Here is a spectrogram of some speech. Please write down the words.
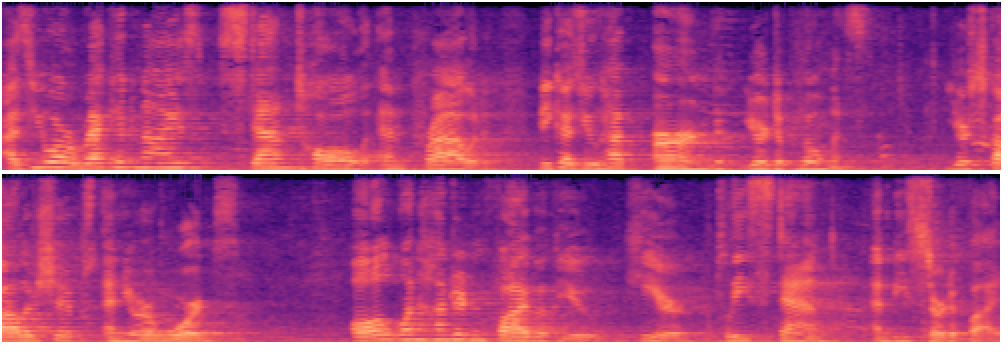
As you are recognized, stand tall and proud because you have earned your diplomas, your scholarships, and your awards. All 105 of you here, please stand and be certified.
